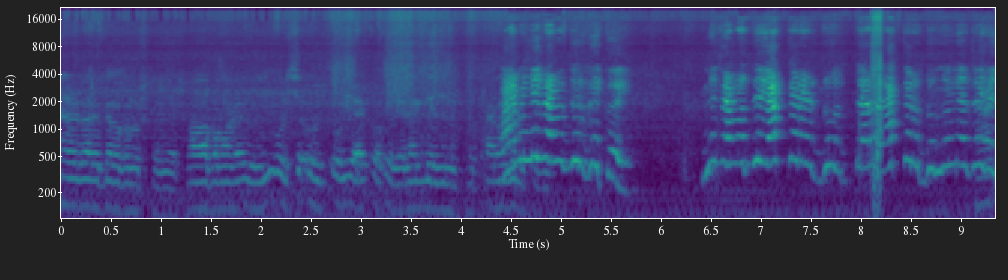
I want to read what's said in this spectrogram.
সব আমার ওই ওই আমি নিজামুদ্দিন কই? নিজামুদ্দিন একের একের দুধ নিয়ে যাই।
